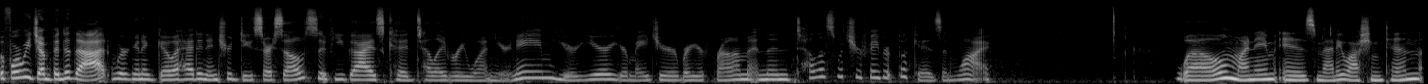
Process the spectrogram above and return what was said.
before we jump into that, we're going to go ahead and introduce ourselves. So if you guys could tell everyone your name, your year, your major, where you're from, and then tell us what your favorite book is and why. Well, my name is Mattie Washington.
